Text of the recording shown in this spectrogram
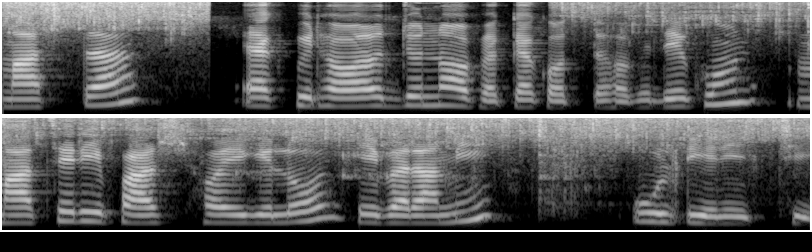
মাছটা এক পিঠ হওয়ার জন্য অপেক্ষা করতে হবে। দেখুন, মাছের এ হয়ে গেল। এবার আমি উল্টিয়ে নিচ্ছি।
